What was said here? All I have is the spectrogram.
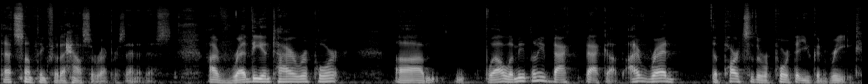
That's something for the House of Representatives. I've read the entire report. Um, well, let me let me back back up. I've read the parts of the report that you can read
